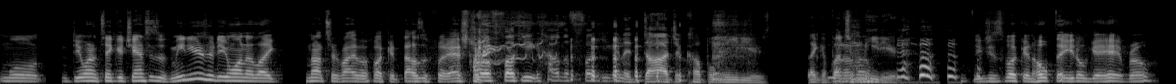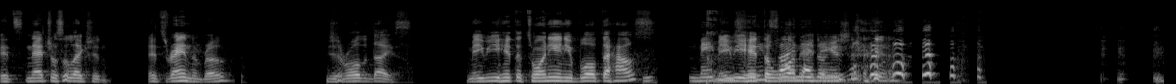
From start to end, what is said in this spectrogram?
Well, do you want to take your chances with meteors or do you want to like not survive a fucking thousand foot How the asteroid? fuck you? How the fuck you gonna dodge a couple meteors? Like a bunch of don't know. meteors. you just fucking hope that you don't get hit, bro. It's natural selection. It's random, bro. Just roll the dice. Maybe you hit the 20 and you blow up the house. Maybe, Maybe you stay hit the one and you day. don't get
